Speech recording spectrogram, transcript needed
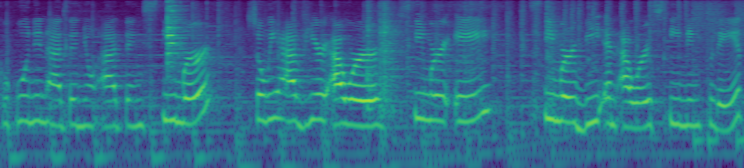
kukunin natin yung ating steamer. So, we have here our steamer A, steamer B, and our steaming plate.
